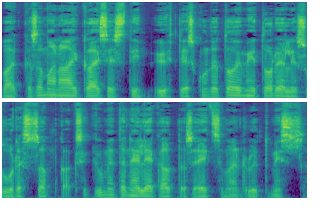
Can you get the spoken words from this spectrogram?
vaikka samanaikaisesti yhteiskunta toimii todellisuudessa 24 7 rytmissä.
